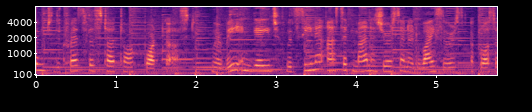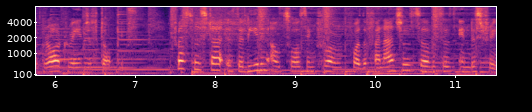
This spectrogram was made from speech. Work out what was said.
welcome to the Tres Vista Talk podcast, where we engage with senior asset managers and advisors across a broad range of topics. Tres Vista is the leading outsourcing firm for the financial services industry,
